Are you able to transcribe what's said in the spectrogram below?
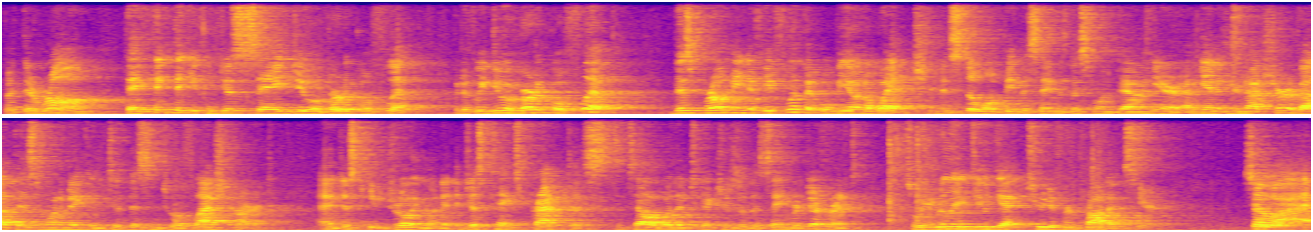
but they're wrong. They think that you can just say do a vertical flip. But if we do a vertical flip, this bromine, if you flip it, will be on a wedge, and it still won't be the same as this one down here. Again, if you're not sure about this, you want to make this into a flashcard and just keep drilling on it. It just takes practice to tell whether two pictures are the same or different. So we really do get two different products here. So I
